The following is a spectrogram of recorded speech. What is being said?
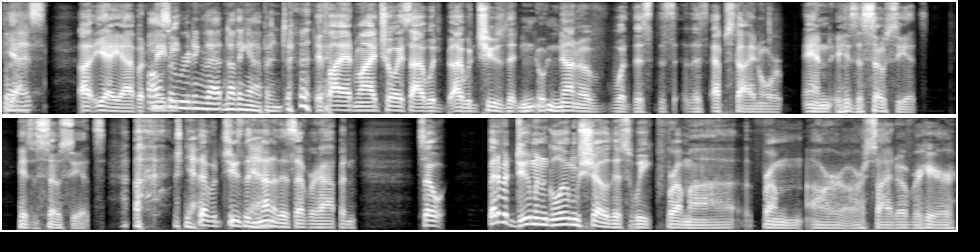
but yes. Uh, yeah, yeah, but also maybe rooting that nothing happened. if I had my choice, I would I would choose that n- none of what this this this Epstein or and his associates, his associates, Yeah. that would choose that Yeah. none of this ever happened. So, bit of a doom and gloom show this week from uh from our our side over here.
